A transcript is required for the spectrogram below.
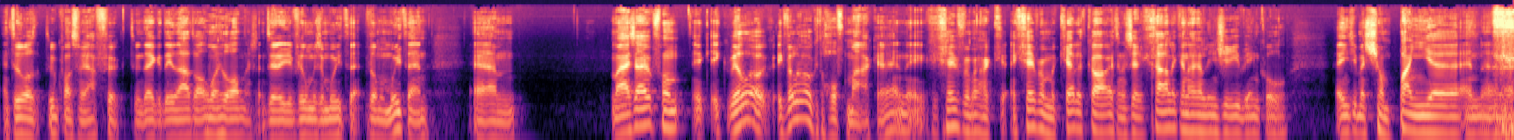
En toen, was, toen kwam ze van, ja, fuck. Toen deed ik het inderdaad allemaal heel anders. En toen deed je veel meer, zijn moeite, veel meer moeite. En, ehm, maar hij zei ook van, ik, ik, wil ook, ik wil ook het hof maken. hè. En ik geef, hem haar, ik geef hem mijn creditcard en dan zeg ik, ga lekker naar een lingeriewinkel. Eentje met champagne en eh,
